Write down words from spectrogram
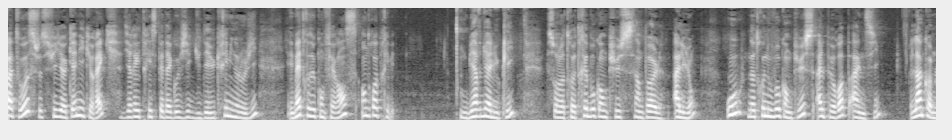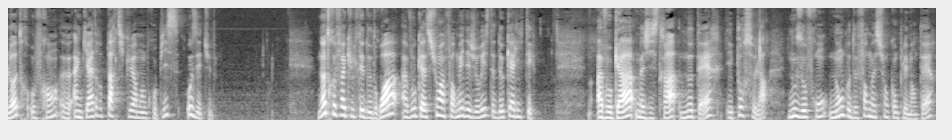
à tous, je suis Camille Querec, directrice pédagogique du DU Criminologie et maître de conférence en droit privé. Bienvenue à l'UCLI, sur notre très beau campus Saint-Paul à Lyon, ou notre nouveau campus Alpe-Europe à Annecy, l'un comme l'autre offrant euh, un cadre particulièrement propice aux études. Notre faculté de droit a vocation à former des juristes de qualité. Avocats, magistrats, notaires, et pour cela, nous offrons nombre de formations complémentaires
